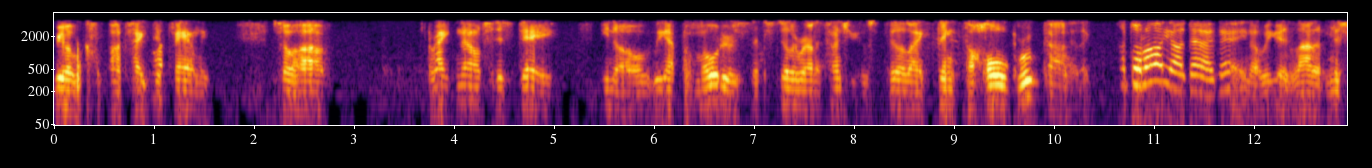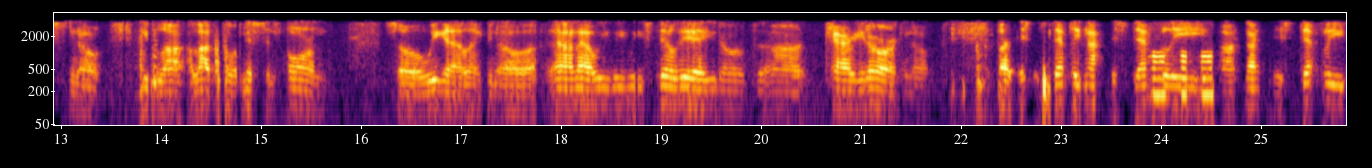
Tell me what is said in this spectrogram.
real uh, tight knit family. So uh, right now to this day, you know, we got promoters that's still around the country who still like think the whole group died. Like I thought all y'all died. There, you know, we get a lot of mis, you know, people are a lot of people are misinformed. So we got like, you know, uh, no, no, we we we still here, you know, to uh, carry it on, you know. But it's definitely not. It's definitely uh, not. It's definitely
